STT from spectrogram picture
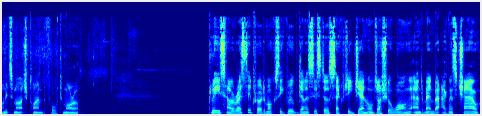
on its march planned for tomorrow. Police have arrested pro-democracy group Demosisto's Secretary General Joshua Wong and member Agnes Chow.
